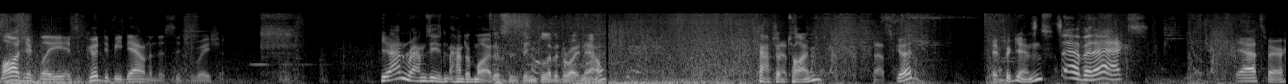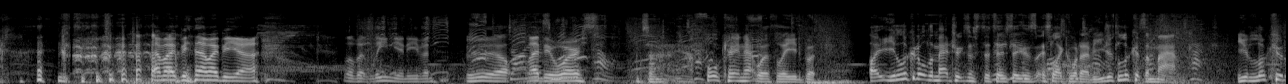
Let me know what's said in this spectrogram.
logically, it's good to be down in this situation. Yeah, and Ramsey's Hand of Midas is being delivered right now. Catch up time. That's good. It begins. 7x. Yeah, that's fair. that might be that might be uh, a little bit lenient even. Yeah. Might be worse. It's a yeah, 4K net worth lead, but uh, you look at all the metrics and statistics, it's, it's like whatever. You just look at the map. You look at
